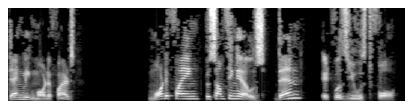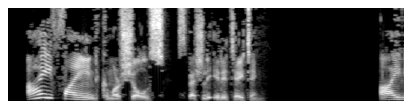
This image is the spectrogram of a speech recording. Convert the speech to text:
dangling modifiers. Modifying to something else. Then it was used for I find commercials especially irritating. I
